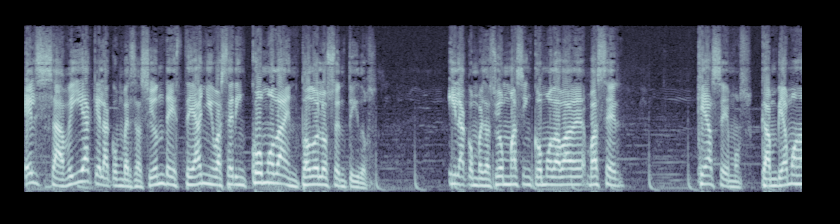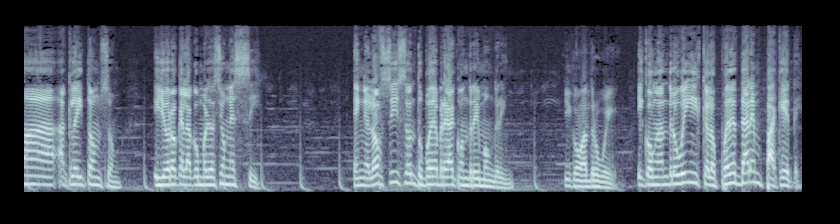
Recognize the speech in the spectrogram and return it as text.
Él sabía que la conversación de este año iba a ser incómoda en todos los sentidos. Y la conversación más incómoda va, va a ser, ¿qué hacemos? ¿Cambiamos a, a Clay Thompson? Y yo creo que la conversación es sí. En el off-season tú puedes bregar con Draymond Green Y con Andrew Wiggins. y con Andrew Wiggins que los puedes dar en paquete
